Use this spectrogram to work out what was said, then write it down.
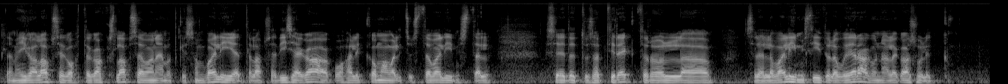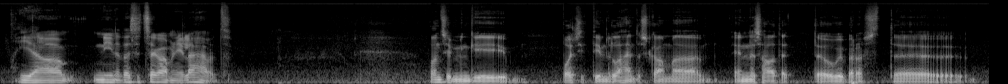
ütleme iga lapse kohta kaks lapsevanemat, kes on valijad ja lapsed ise ka kohalike omavalitsuste valimistel. seetõttu saab direktor olla sellele valimisliidule või erakonnale kasulik. ja nii need asjad segamini lähevad. on siin mingi positiivne lahendus ka, ma enne saadet huvi pärast äh,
